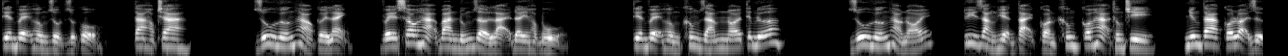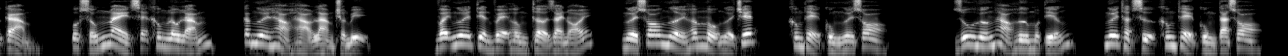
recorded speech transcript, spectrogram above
Tiên vệ hồng rụt rụt cổ, ta học cha. Du hướng hảo cười lạnh, về sau hạ ban đúng giờ lại đây học bù. Tiên vệ hồng không dám nói tiếp nữa. Du hướng hảo nói, tuy rằng hiện tại còn không có hạ thông chi, nhưng ta có loại dự cảm, cuộc sống này sẽ không lâu lắm, các ngươi hảo hảo làm chuẩn bị. Vậy ngươi tiền vệ hồng thở dài nói, người so người hâm mộ người chết, không thể cùng ngươi so. Du hướng hảo hư một tiếng, ngươi thật sự không thể cùng ta so,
